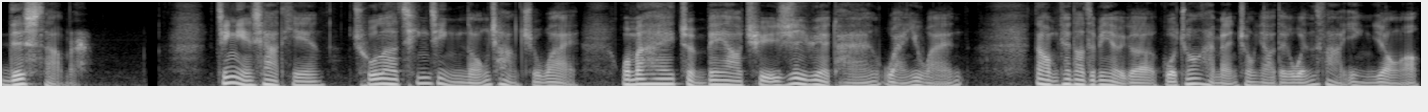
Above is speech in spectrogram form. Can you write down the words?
this summer. 今年夏天，除了清境农场之外， 我们还准备要去日月潭玩一玩。那我们看到这边有一个国中还蛮重要的文法应用哦，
